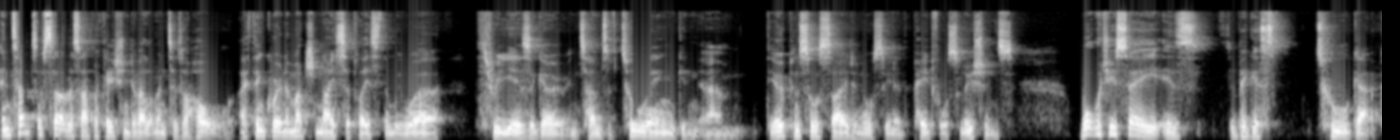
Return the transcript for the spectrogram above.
In terms of serverless application development as a whole, I think we're in a much nicer place than we were three years ago in terms of tooling and um, the open source side, and also you know the paid for solutions. What would you say is the biggest tool gap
